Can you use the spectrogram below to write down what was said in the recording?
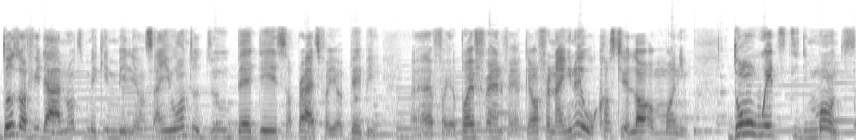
Those of you that are not making millions and you want to do birthday surprise for your baby, uh, for your boyfriend, for your girlfriend, and you know it will cost you a lot of money, don't wait till the month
